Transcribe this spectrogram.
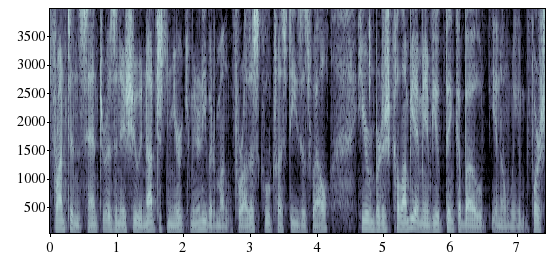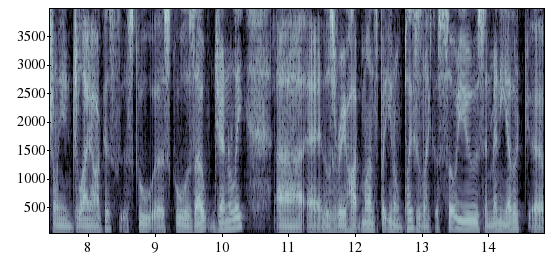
front and center as an issue, and not just in your community, but among for other school trustees as well here in British Columbia. I mean, if you think about, you know, fortunately in July, August, school uh, school is out generally, uh, and those are very hot months. But you know, places like Osoyoos and many other uh,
